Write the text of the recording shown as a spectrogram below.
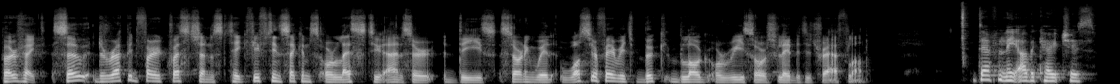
Perfect. So the rapid fire questions take 15 seconds or less to answer these, starting with what's your favorite book, blog, or resource related to triathlon? Definitely other coaches.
